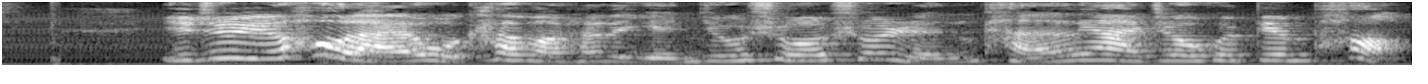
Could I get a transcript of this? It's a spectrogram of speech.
以至于后来我看网上的研究说，说人谈了恋爱之后会变胖，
